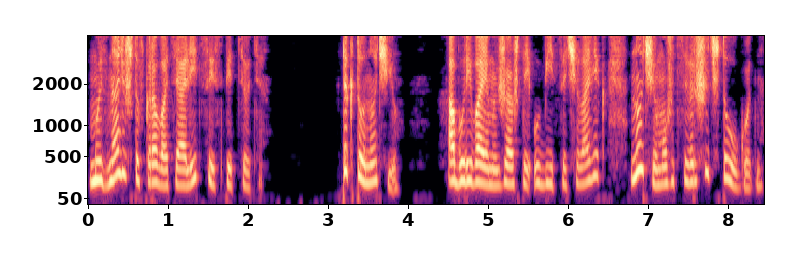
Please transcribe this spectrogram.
«Мы знали, что в кровати Алиции спит тетя». «Так кто ночью?» Обуреваемый жаждой убийца человек ночью может совершить что угодно.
